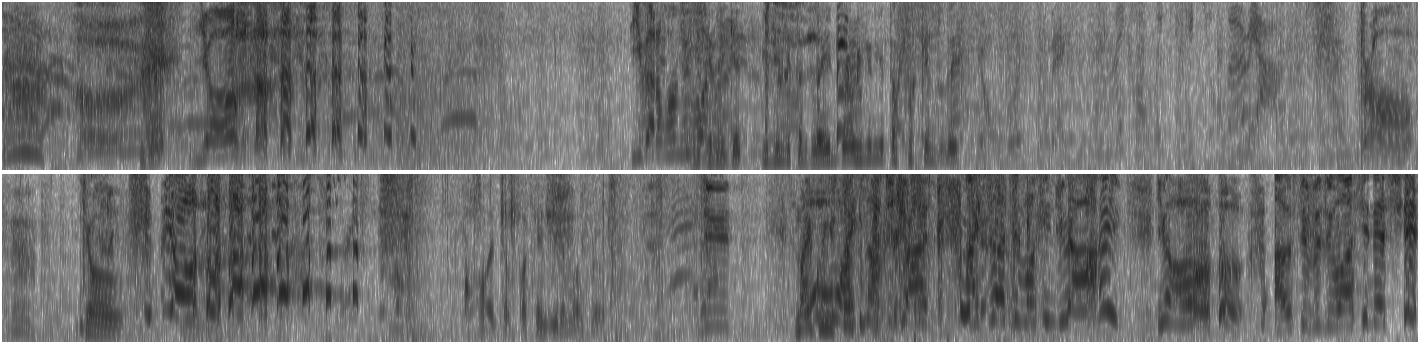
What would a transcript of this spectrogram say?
Yo. you got a 1v1! He's gonna get he's gonna get the blade, bro. He's gonna get the fucking blade. That's your wood face! I can't wait to kick your furry ass! bro. Yo, Yo. oh, it's a fucking beat him up, bro. Dude. Mike, oh, I still have to drive! I still have to fucking drive! Yo! I was too busy watching that shit!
